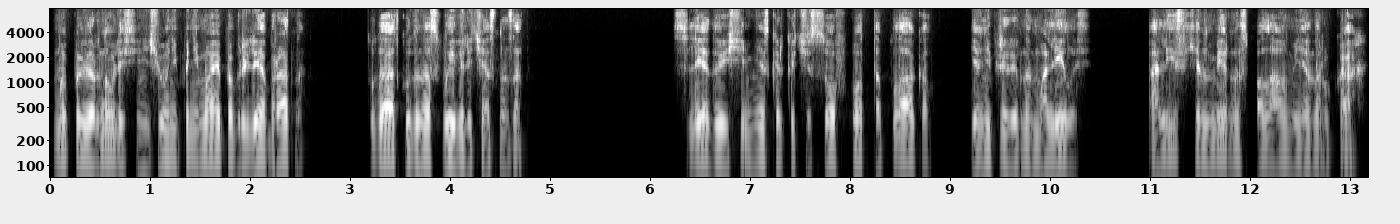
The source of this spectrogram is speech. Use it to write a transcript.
мы повернулись и, ничего не понимая, побрели обратно, туда, откуда нас вывели час назад. Следующие несколько часов Отто плакал, я непрерывно молилась, а Лисхин мирно спала у меня на руках.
